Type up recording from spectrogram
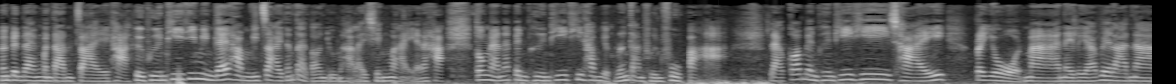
มันเป็นแรงบันดาลใจค่ะ คือพื้นที่ที่มิมได้ทำวิจัยตั้งแต่ตอนอยู่มหาลัยเชียงใหม่นะคะ ตรงนั้นเป็นพื้นที่ที่ทำเกี่ยวกับเรื่องการฟื้นฟูป่า แล้วก็เป็นพื้นที่ที่ใช้ประโยชน์มาในระยะเวลานา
